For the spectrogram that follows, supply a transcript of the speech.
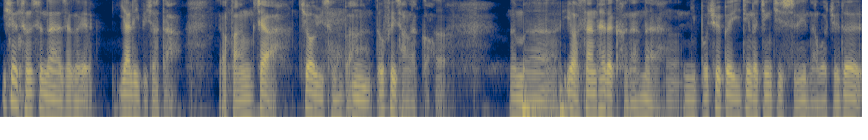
一线城市呢，这个压力比较大，房价、教育成本都非常的高。那么要三胎的可能呢，你不具备一定的经济实力呢，我觉得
